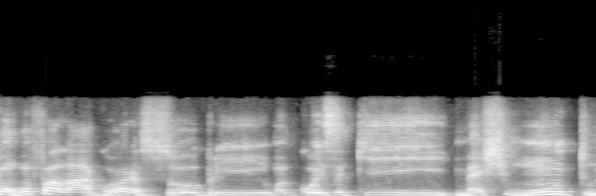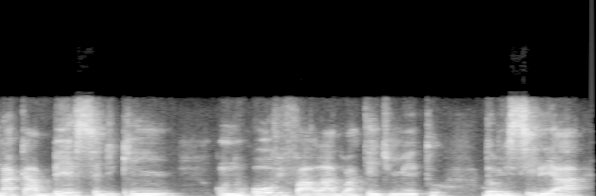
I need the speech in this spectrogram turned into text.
Bom, vamos falar agora sobre uma coisa que mexe muito na cabeça de quem quando ouve falar do atendimento domiciliar,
